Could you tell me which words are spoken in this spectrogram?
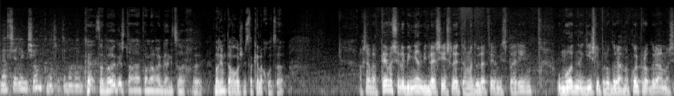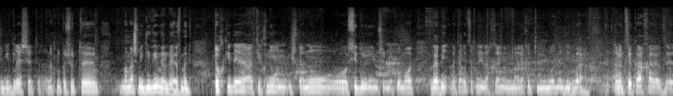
מאפשר לנשום, כמו שאתם אומרים. כן, אתה ברגע שאתה אתה אומר, רגע, אני צריך... אה, מרים את הראש, מסתכל החוצה. עכשיו, הטבע של הבניין, בגלל שיש לו את המודולציה למספרים, הוא מאוד נגיש לפרוגרמה. כל פרוגרמה שנדרשת, אנחנו פשוט אה, ממש מגיבים אליה. זאת אומרת, תוך כדי התכנון השתנו סידורים של מקומות, והב... ואתה לא צריך להילחם עם המערכת כי היא מאוד נדיבה. אתה רוצה ככה, זה,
